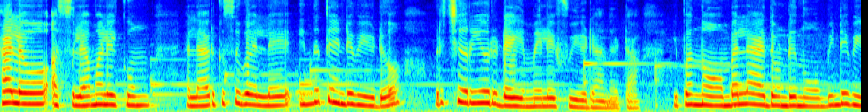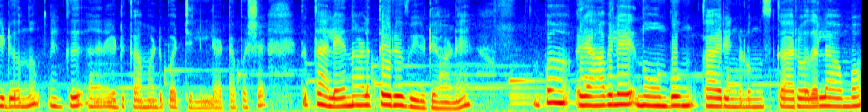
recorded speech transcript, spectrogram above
ഹലോ അസ്സാം വലൈക്കും എല്ലാവർക്കും സുഖമല്ലേ? ഇന്നത്തെ എന്റെ വീഡിയോ ഒരു ചെറിയൊരു day in a life video ആണ് കേട്ടോ ഇപ്പം നോമ്പല്ലായതുകൊണ്ട് നോമ്പിന്റെ വീഡിയോ ഒന്നും ഞങ്ങൾക്ക് എടുക്കാൻ വേണ്ടി പറ്റില്ല കേട്ടോ പക്ഷെ ഇത് തലേനാളത്തെ ഒരു വീഡിയോ ആണ്. ഇപ്പോൾ രാവിലെ നോമ്പും കാര്യങ്ങളും നിസ്കാരവും അതെല്ലാം ആകുമ്പോൾ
